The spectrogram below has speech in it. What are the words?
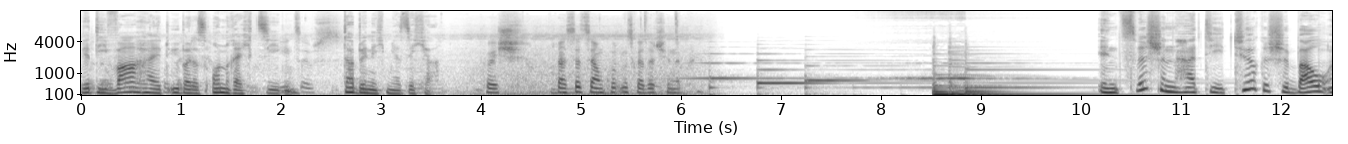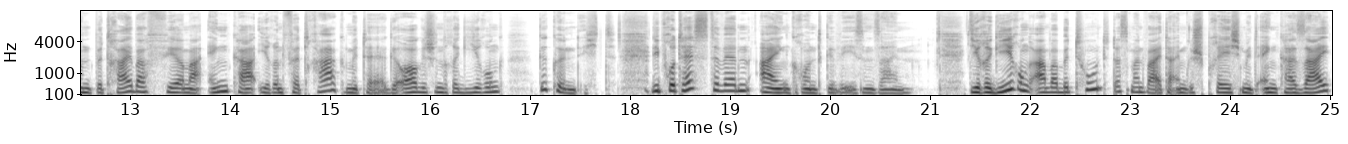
wird die Wahrheit über das Unrecht siegen. Da bin ich mir sicher. Inzwischen hat die türkische Bau- und Betreiberfirma Enka ihren Vertrag mit der georgischen Regierung gekündigt. Die Proteste werden ein Grund gewesen sein. Die Regierung aber betont, dass man weiter im Gespräch mit Enka sei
